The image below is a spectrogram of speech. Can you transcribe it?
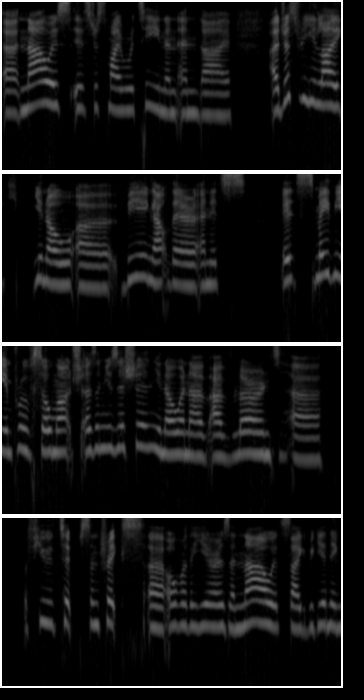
uh, now it's it's just my routine and and i i just really like you know uh being out there and it's it's made me improve so much as a musician you know and i've i've learned uh a few tips and tricks uh, over the years and now it's like beginning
